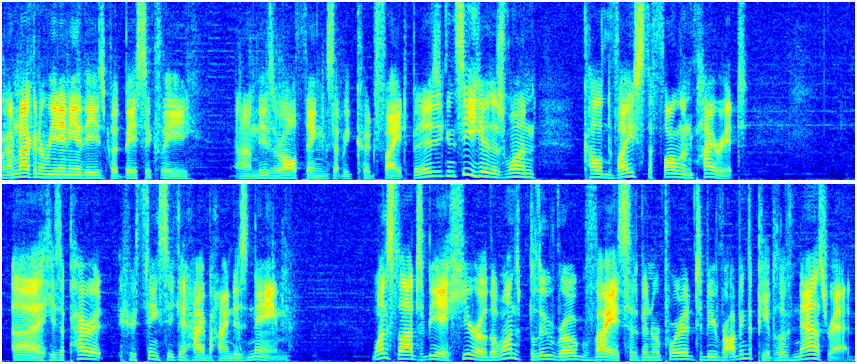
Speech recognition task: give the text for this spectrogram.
I'm not going to read any of these, but basically, um, these are all things that we could fight. But as you can see here, there's one called Vyse the Fallen Pirate. Uh, he's a pirate who thinks he can hide behind his name. Once thought to be a hero, the once blue rogue Vyse has been reported to be robbing the people of Nasrad.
